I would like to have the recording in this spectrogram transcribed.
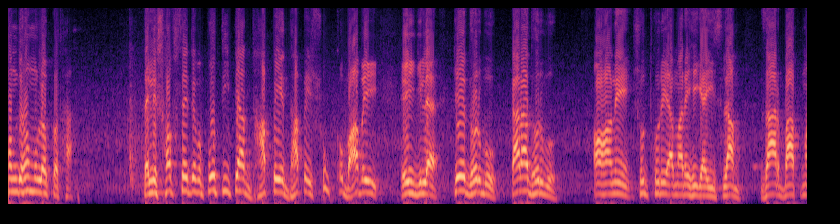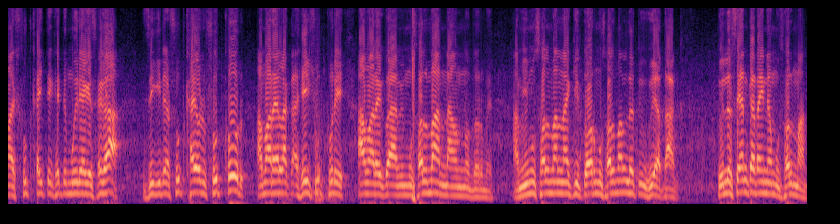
সন্দেহমূলক কথা। তাহলে সবচাইতে প্রতিটা ধাপে ধাপে সূক্ষ্মভাবেই এইগুলা কে ধরবো, কারা ধরবো? অহনে সুদ করে আমার এই হিগা ইসলাম। যার বাপ মা সুদ খাইতে খাইতে মরে গেছে গা জিগিরা সুদ খাই ওর সুদখোর। আমার এলাকা, সেই সুদ করে আমার আমি মুসলমান না অন্য ধর্মের? আমি মুসলমান নাকি? তোর মুসলমান তুই হুইয়া থাক। তুই হলে স্যান কাটাই না মুসলমান।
